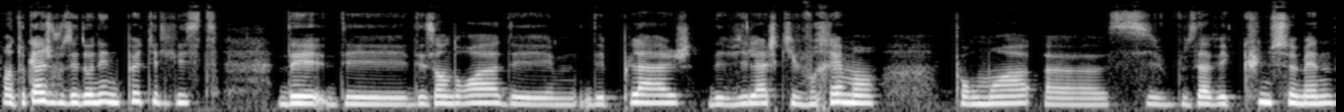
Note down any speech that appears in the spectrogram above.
En tout cas, je vous ai donné une petite liste des, des, endroits, des, plages, des villages qui vraiment, pour moi, euh, si vous avez qu'une semaine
